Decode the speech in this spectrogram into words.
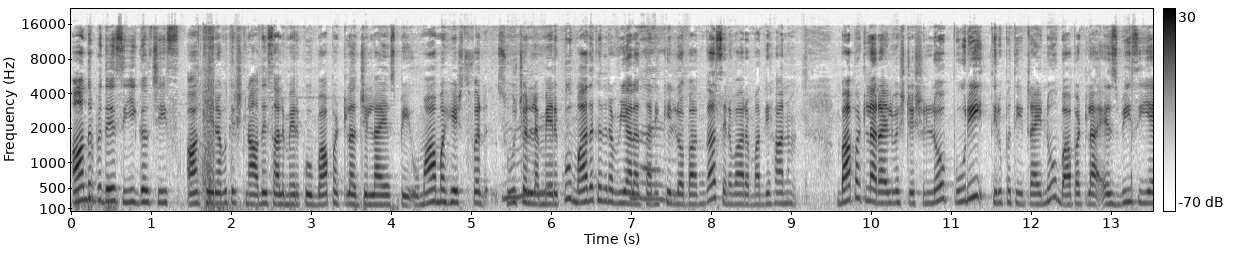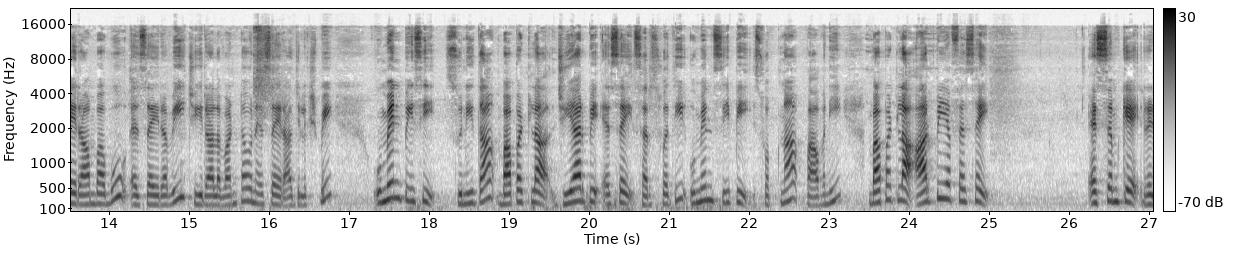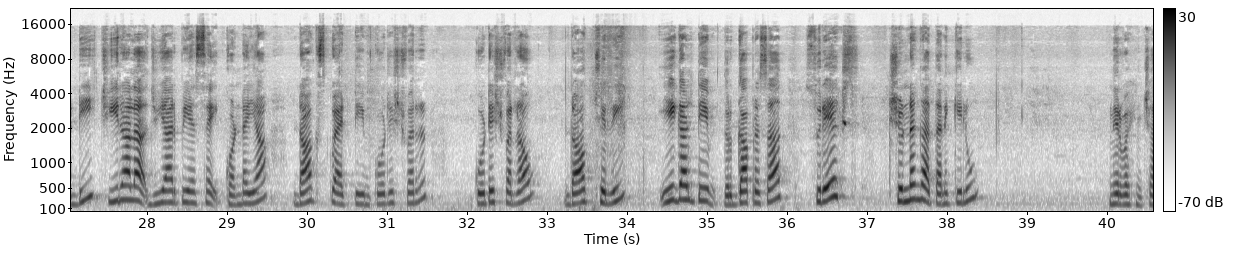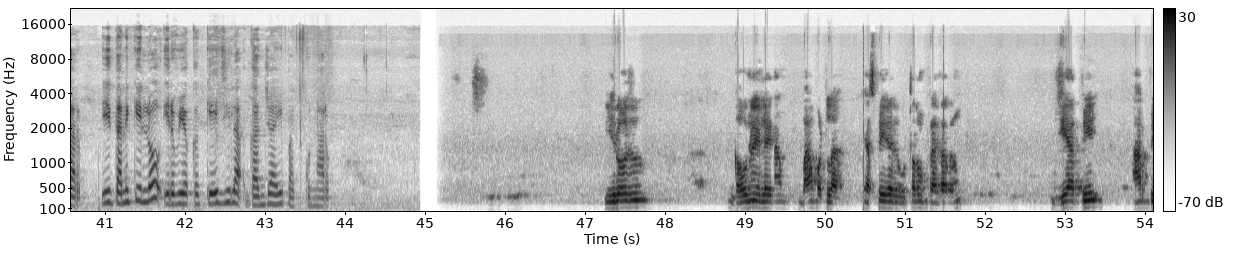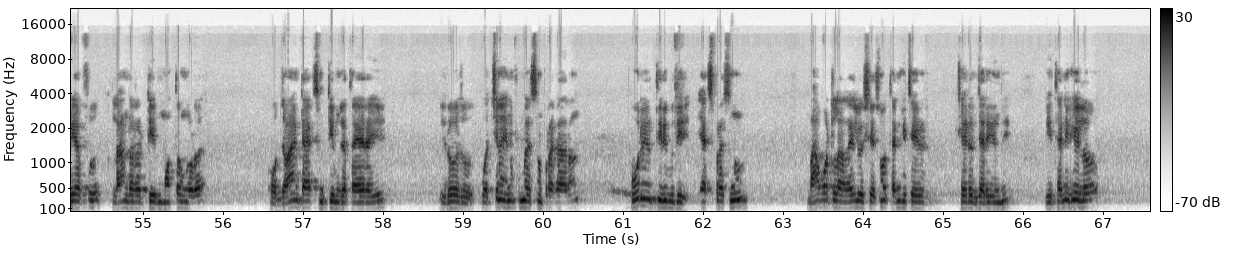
Andhra Pradesh eagle chief RK Ravikrishna ఆదేశాల మేరకు బాపట్ల జిల్లా ఎస్పీ ఉమామహేశ్వర్ సూచనల మేరకు మాదక ద్రవ్యాల తనిఖీల్లో భాగంగా శనివారం మధ్యాహ్నం బాపట్ల రైల్వే స్టేషన్లో Puri Tirupati ట్రైన్ను Bapatla SBCI Rambabu SI Ravi Chirala one town SI Rajalakshmi women PC Sunitha Bapatla GRP SI Saraswathi women CP Swapna Pavani Bapatla RPF SI SMK Reddy Chirala GRP SI Kondaiah dog squad team Koteswar Koteswararao dog Cherry eagle team Durgaprasad Suresh క్షుణ్ణంగా తనిఖీలు నిర్వహించారు. ఈ తనిఖీల్లో ఇరవై ఒక్క కేజీల గంజాయి పట్టుకున్నారు. ఈరోజు గవర్నర్లైన బాపట్ల ఎస్పీ గారి ఉత్తర్వుల ప్రకారం జిఆర్పి ఆర్పిఎఫ్ లాండర్ టీం మొత్తం కూడా ఒక జాయింట్ యాక్షన్ టీమ్గా తయారయ్యి ఈరోజు వచ్చిన ఇన్ఫర్మేషన్ ప్రకారం పూరి తిరుపతి ఎక్స్ప్రెస్ను బాపట్ల రైల్వే స్టేషన్లో తనిఖీ చేయ చేయడం జరిగింది. ఈ తనిఖీలో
